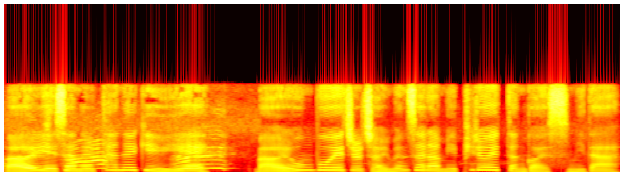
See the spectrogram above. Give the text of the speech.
마을 예산을 타내기 위해 마을 홍보해줄 젊은 사람이 필요했던 거였습니다.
